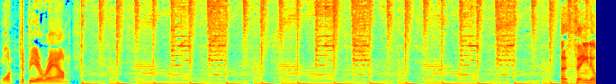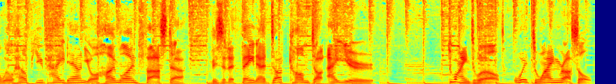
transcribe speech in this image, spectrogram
want to be around. Athena will help you pay down your home loan faster. Visit athena.com.au. Dwayne's World with Dwayne Russell.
